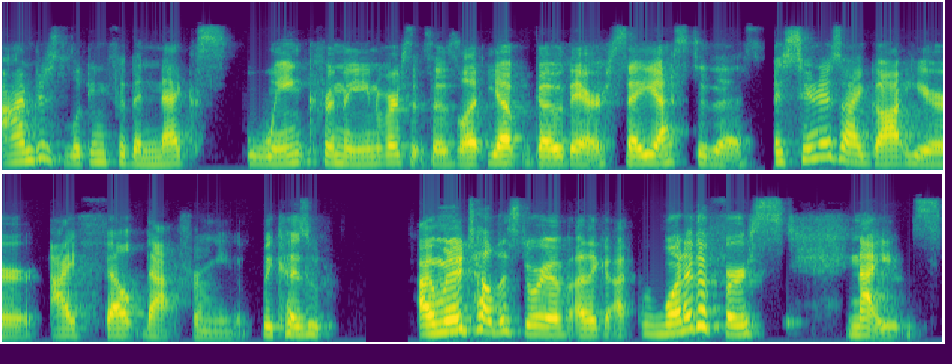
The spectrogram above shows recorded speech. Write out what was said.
I'm just looking for the next wink from the universe that says, "Let, yep, go there. Say yes to this." As soon as I got here, I felt that from you because I'm going to tell the story of like one of the first nights.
